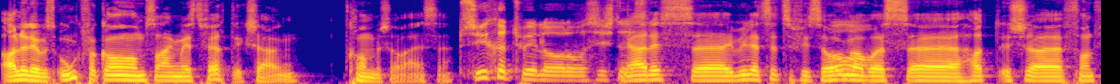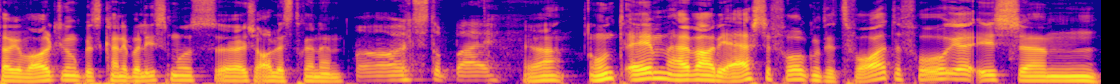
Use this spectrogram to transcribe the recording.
alle, die was umgefangen haben, sagen, wir jetzt fertig schauen. Komischerweise. Psychothriller oder was ist das? Ja, das, äh, ich will jetzt nicht so viel sagen, Oh. aber es äh, hat, ist äh, von Vergewaltigung bis Kannibalismus, äh, ist alles drinnen. Alles dabei. Ja, und eben, das war die erste Frage. Und die zweite Frage ist, ähm,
